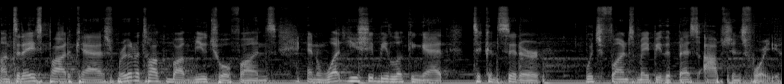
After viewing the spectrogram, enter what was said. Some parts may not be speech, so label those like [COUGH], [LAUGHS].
On today's podcast, we're going to talk about mutual funds and what you should be looking at to consider which funds may be the best options for you.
